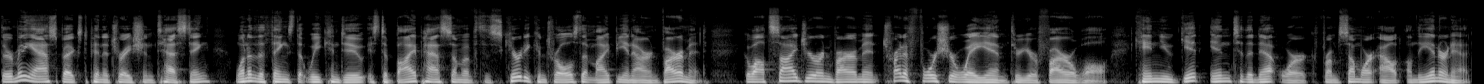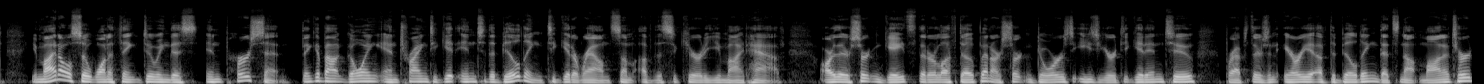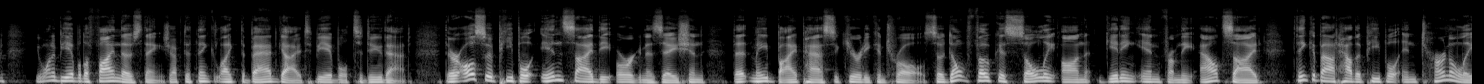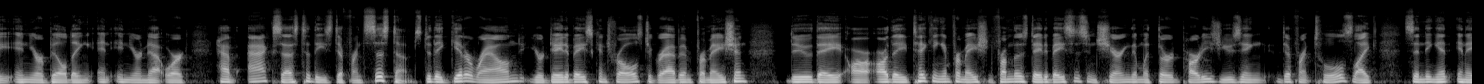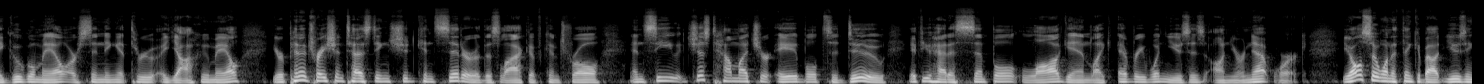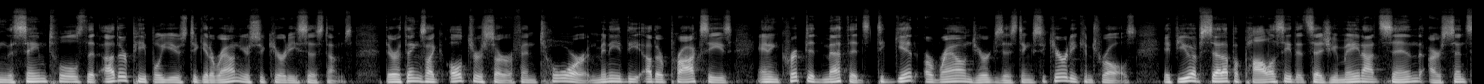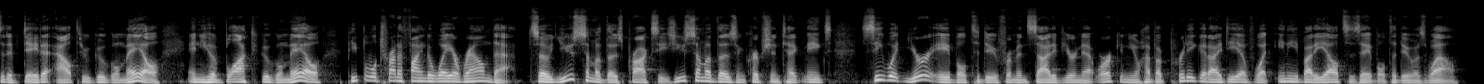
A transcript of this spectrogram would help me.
There are many aspects to penetration testing. One of the things that we can do is to bypass some of the security controls that might be in our environment. Go outside your environment, try to force your way in through your firewall. Can you get into the network from somewhere out on the internet? You might also want to think doing this in person. Think about going and trying to get into the building to get around some of the security you might have. Are there certain gates that are left open? Are certain doors easier to get into? Perhaps there's an area of the building that's not monitored. You want to be able to find those things. You have to think like the bad guy to be able to do that. There are also people inside the organization that may bypass security controls. So don't focus solely on getting in from the outside. Think about how the people internally in your building and in your network have access to these different systems. Do they get around your database controls to grab information? Do they are are they taking information from those databases and sharing them with third parties using different tools like sending it in a Google Mail or sending it through a Yahoo Mail? Your penetration testing should consider this lack of control and see just how much you're able to do if you had a simple login like everyone uses on your network. You also want to think about using the same tools that other people use to get around your security systems. There are things like Ultrasurf and Tor and many of the other proxies and encrypted methods to get around your existing security controls. If you have set up a policy that says you may not send our sensitive data out through Google Mail and you have blocked Google Mail, people will try to find a way around that. So use some of those proxies, use some of those encryption techniques, see what you're able to do from inside of your network, and you'll have a pretty good idea of what anybody else is able to do as well.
